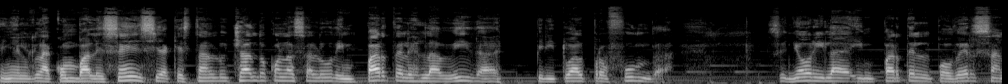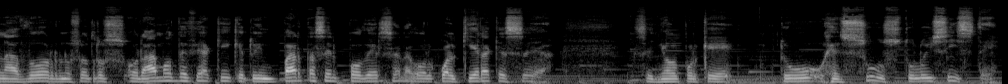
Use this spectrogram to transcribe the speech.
en la convalecencia, que están luchando con la salud, impárteles la vida espiritual profunda. Señor, y la imparte el poder sanador. Nosotros oramos desde aquí que tú impartas el poder sanador, cualquiera que sea. Señor, porque tú, Jesús, tú lo hiciste.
